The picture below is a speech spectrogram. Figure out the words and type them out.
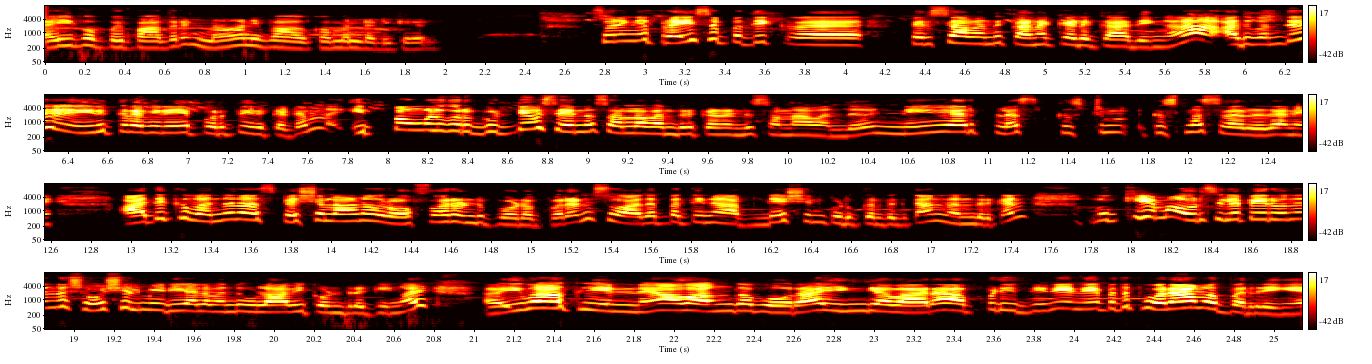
லைவை போய் பார்த்துட்டு நான் இவ கமெண்ட் அடிக்கிறேன். ஸோ நீங்கள் ப்ரைஸை பற்றி பெருசாக வந்து கணக்கெடுக்காதீங்க. அது வந்து இருக்கிற விலையை பொறுத்து இருக்கட்டும். இப்போ உங்களுக்கு ஒரு குட் நியூஸ் என்ன சொல்ல வந்திருக்கேன்னு சொன்னால் வந்து new year plus Christmas Christmas வருது தானே அதுக்கு வந்து நான் ஸ்பெஷலான ஒரு ஆஃபர் ஒன்று போட போகிறேன் ஸோ அதை பற்றி நான் அப்டேஷன் கொடுக்கறதுக்கு தான் வந்திருக்கேன். முக்கியமாக ஒரு சில பேர் வந்து இந்த சோஷியல் மீடியாவில் வந்து உலாவி கொண்டிருக்கீங்க. இவாக்கு என்ன? அவள் அங்கே போகிறா இங்கே வாரா அப்படி இப்படின்னு என்னைய பார்த்து பொறாமப்படுறீங்க.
